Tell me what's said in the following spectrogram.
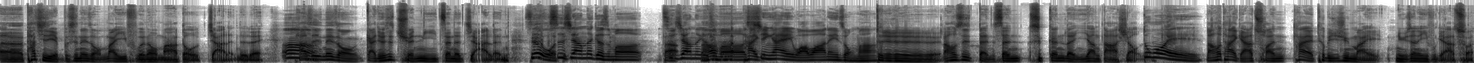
呃，他其实也不是那种卖衣服的那种 model 假人，对不对？嗯他是那种感觉是全泥真的假人，因为我是像那个什么，是像那个什么性爱娃娃那一种吗？对对对对对对，然后是等身是跟人一样大小的，对，然后他也给他穿，他也特别去买女生的衣服给他穿。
